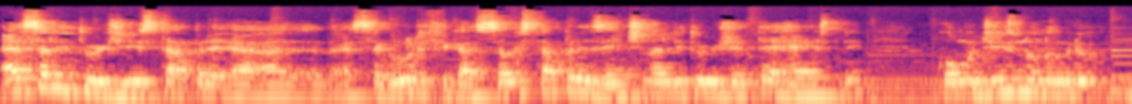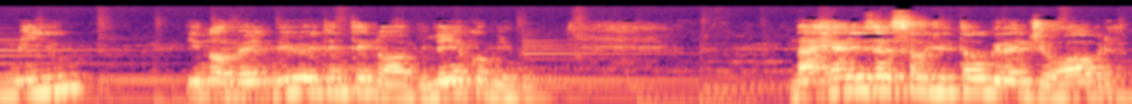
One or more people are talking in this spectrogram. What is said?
Essa liturgia está, essa glorificação está presente na liturgia terrestre, como diz no número 1089. Leia comigo. Na realização de tão grande obra,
